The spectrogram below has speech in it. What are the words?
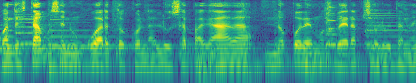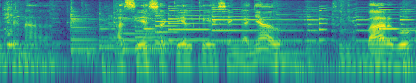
Cuando estamos en un cuarto con la luz apagada, no podemos ver absolutamente nada. Así es aquel que es engañado. Sin embargo,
